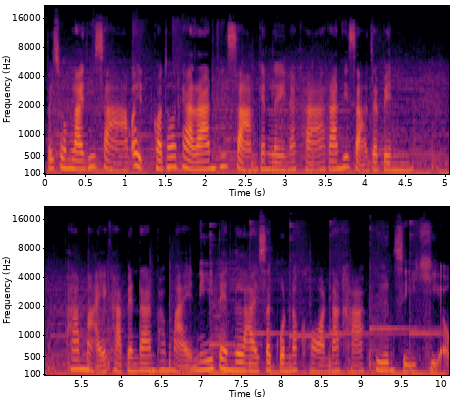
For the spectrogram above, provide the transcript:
ไปชมลายที่ 3 เอ้ยขอโทษค่ะร้านที่ 3 กันเลยนะคะ ร้านที่ 3 จะเป็น ผ้าไหมค่ะ เป็นร้านผ้าไหมนี้เป็นลายสกลนครนะคะ พื้นสีเขียว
